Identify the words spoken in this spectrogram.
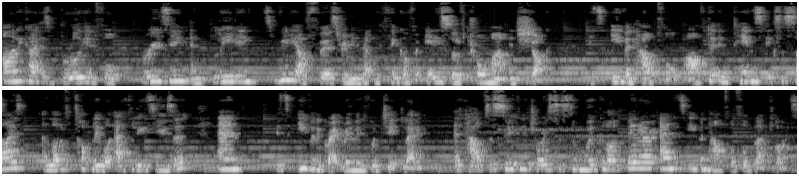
Arnica is brilliant for bruising and bleeding. It's really our first remedy that we think of for any sort of trauma and shock. It's even helpful after intense exercise. A lot of top level athletes use it, and it's even a great remedy for jet lag. It helps the circulatory system work a lot better and it's even helpful for blood clots.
